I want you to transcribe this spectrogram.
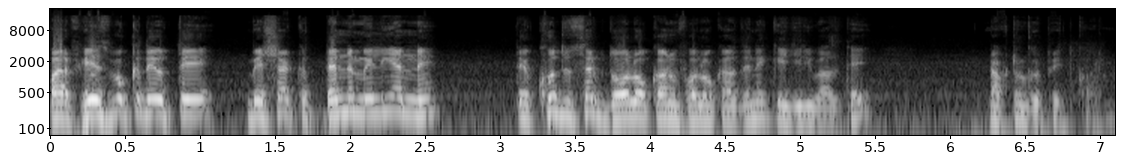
ਪਰ ਫੇਸਬੁੱਕ ਦੇ ਉੱਤੇ ਬੇਸ਼ੱਕ 3 ਮਿਲੀਅਨ ਨੇ ਤੇ ਖੁਦ ਸਿਰਫ ਦੋ ਲੋਕਾਂ ਨੂੰ ਫੋਲੋ ਕਰਦੇ ਨੇ ਕੇਜਰੀਵਾਲ ਤੇ ਡਾਕਟਰ ਗੁਰਪ੍ਰੀਤ ਕੌਰ ਨੂੰ।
